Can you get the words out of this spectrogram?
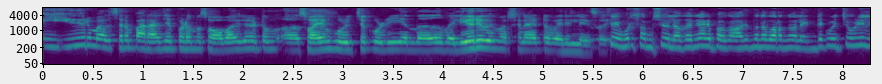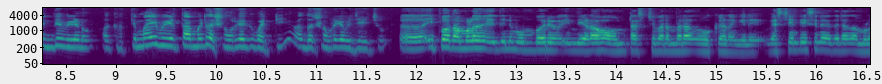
ഈ ഒരു മത്സരം പരാജയപ്പെടുമ്പോൾ സ്വാഭാവികമായിട്ടും സ്വയം കുഴിച്ച കുഴി എന്നത് വലിയൊരു വിമർശനമായിട്ട് വരില്ലേ? ഒരു സംശയമില്ല അത് തന്നെയാണ് ഇപ്പോൾ ആദ്യം തന്നെ പറഞ്ഞ പോലെ ഇന്ത്യ കുഴിച്ച കുഴിയിൽ ഇന്ത്യ വീണു. അത് കൃത്യമായി വീഴ്ത്താൻ വേണ്ടി ദക്ഷിണാഫ്രിക്കയ്ക്ക് പറ്റി. അത് ദക്ഷിണാഫ്രിക്ക വിജയിച്ചു. ഇപ്പോൾ നമ്മൾ ഇതിന് മുമ്പ് ഒരു ഇന്ത്യയുടെ ഹോം ടെസ്റ്റ് പരമ്പര നോക്കുകയാണെങ്കിൽ വെസ്റ്റ് ഇൻഡീസിനെതിരെ നമ്മൾ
